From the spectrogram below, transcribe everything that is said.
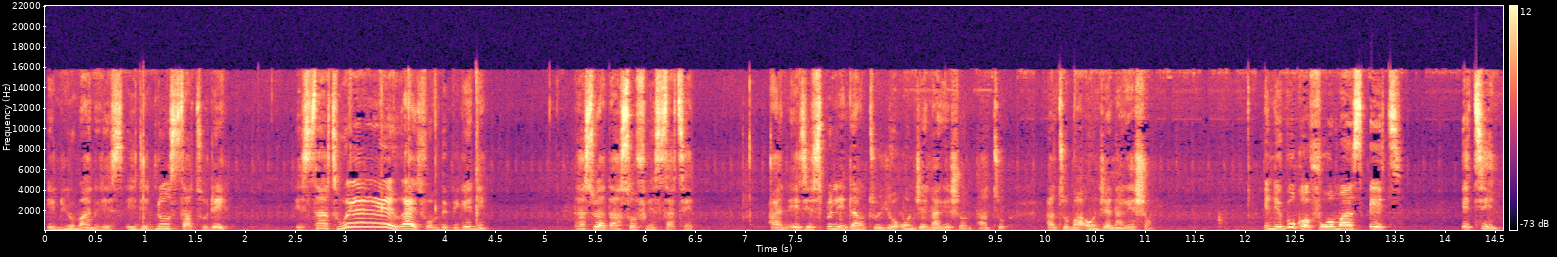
in human race. It did not start today. It starts way right from the beginning. That's where that suffering started. And it is spilling down to your own generation and to, and to my own generation. In the book of Romans 8, 18,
